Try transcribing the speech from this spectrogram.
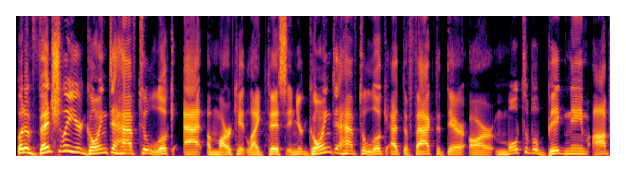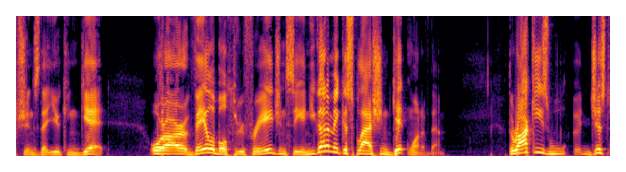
But eventually you're going to have to look at a market like this, and you're going to have to look at the fact that there are multiple big name options that you can get or are available through free agency, and you got to make a splash and get one of them. The Rockies just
